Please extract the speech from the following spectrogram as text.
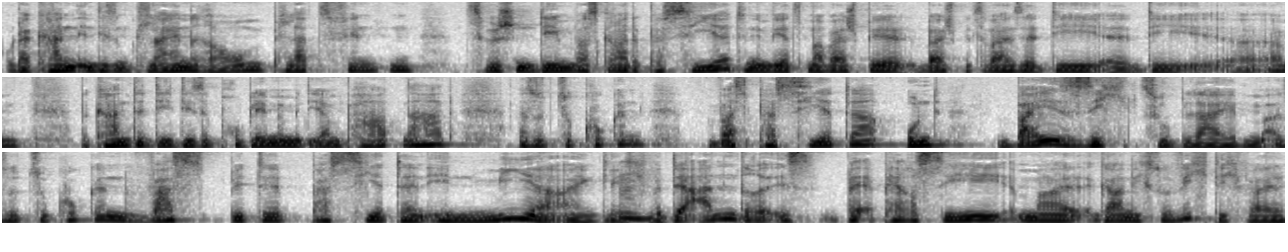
oder kann in diesem kleinen Raum Platz finden zwischen dem, was gerade passiert. Nehmen wir jetzt mal Beispiel, beispielsweise die, äh, die äh, Bekannte, die diese Probleme mit ihrem Partner hat. Also zu gucken, was passiert da und bei sich zu bleiben, also zu gucken, was bitte passiert denn in mir eigentlich? Mhm. Der andere ist per, per se mal gar nicht so wichtig, weil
